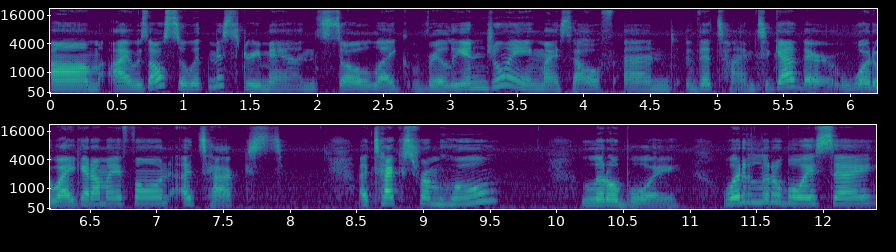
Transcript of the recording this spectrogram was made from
Um, I was also with Mystery Man, so like really enjoying myself and the time together. What do I get on my phone? A text. A text from who? Little boy. What did little boy say?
